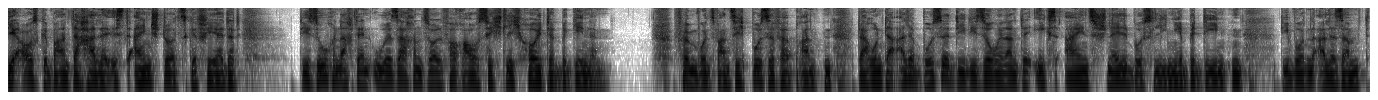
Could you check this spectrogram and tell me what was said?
Die ausgebahnte Halle ist einsturzgefährdet. Die Suche nach den Ursachen soll voraussichtlich heute beginnen. 25 Busse verbrannten, darunter alle Busse, die die sogenannte X1 Schnellbuslinie bedienten, die wurden allesamt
